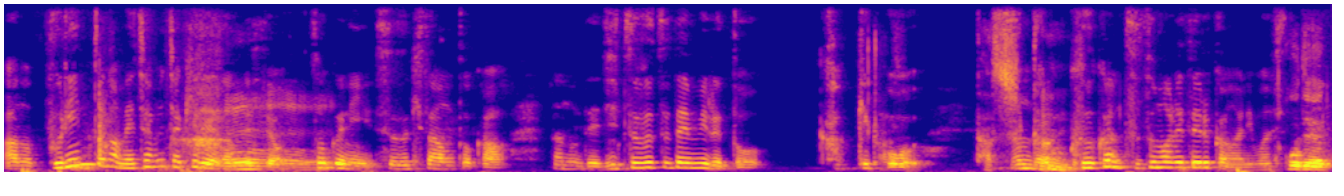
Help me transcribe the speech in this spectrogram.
あの、プリントがめちゃめちゃ綺麗なんです。よ特に鈴木さんとか。なので、実物で見ると、か結構、なん確かにだろう、。空間包まれてる感ありました。ここで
